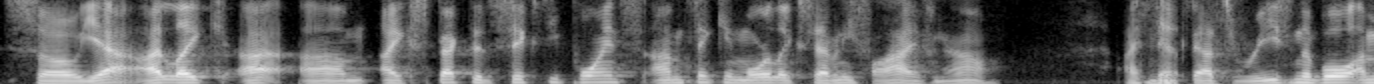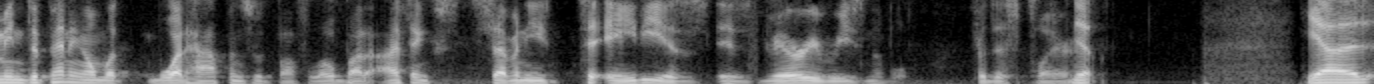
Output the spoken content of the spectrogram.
So, yeah, I like, uh, um, I expected 60 points. I'm thinking more like 75 now. I think yep. that's reasonable. I mean, depending on what what happens with Buffalo, but I think 70 to 80 is is very reasonable for this player. Yep. Yeah, I,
